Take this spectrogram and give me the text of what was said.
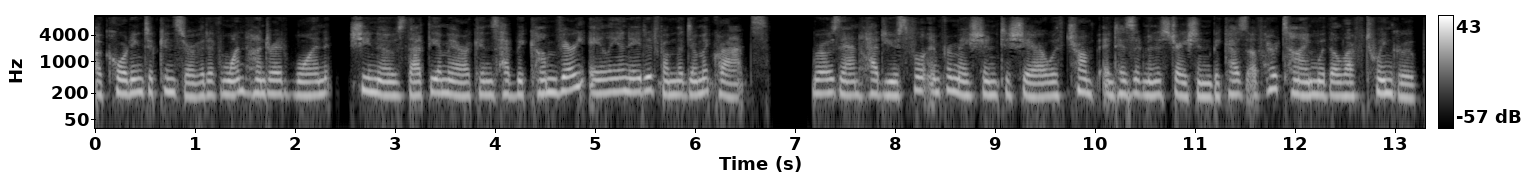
According to Conservative 101, she knows that the Americans have become very alienated from the Democrats. Roseanne had useful information to share with Trump and his administration because of her time with the left wing group,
